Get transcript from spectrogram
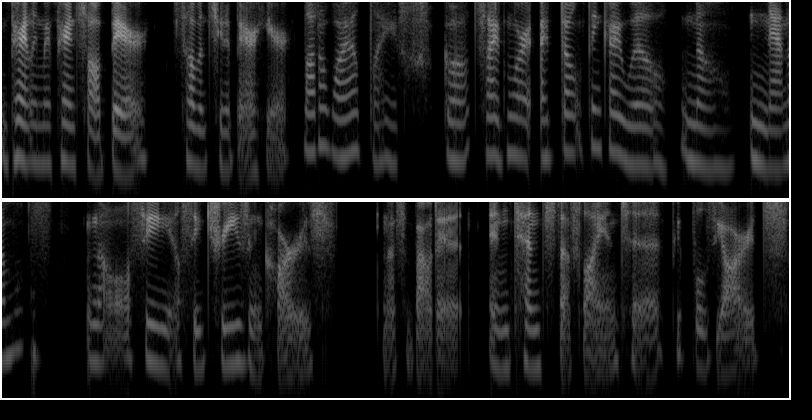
Apparently my parents saw a bear. Still haven't seen a bear here. A lot of wildlife. Go outside more. I don't think I will. No. And animals? No, I'll see I'll see trees and cars. And that's about it. And tents that fly into people's yards.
